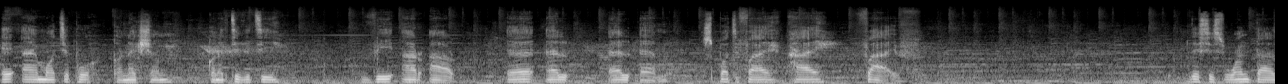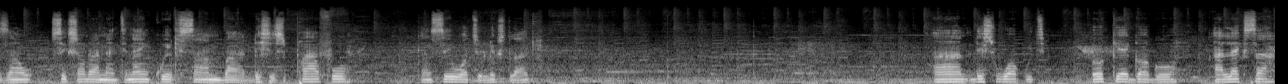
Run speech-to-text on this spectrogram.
AI multiple connection connectivity VRR ALLM Spotify High 5 this is 1699 quid soundbar this is powerful. You can see what it looks like. And this work with OK Google Alexa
